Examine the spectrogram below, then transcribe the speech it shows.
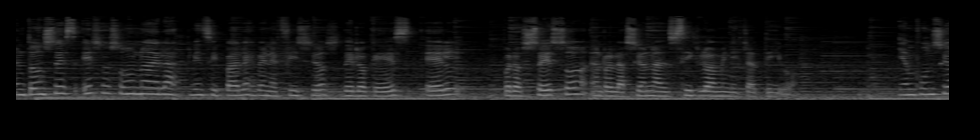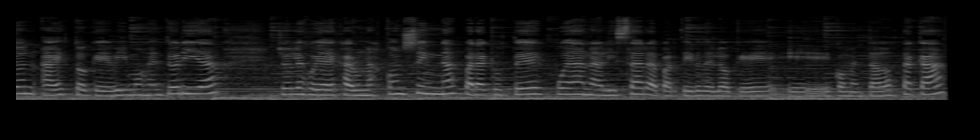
Entonces, eso es uno de los principales beneficios de lo que es el proceso en relación al ciclo administrativo. Y en función a esto que vimos en teoría, yo les voy a dejar unas consignas para que ustedes puedan analizar a partir de lo que he comentado hasta acá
